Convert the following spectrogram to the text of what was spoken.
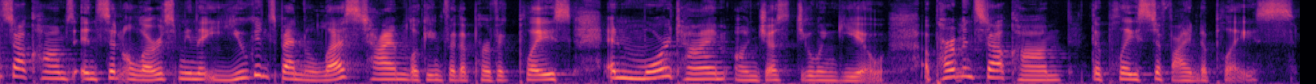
Apartments.com's instant alerts mean that you can spend less time looking for the perfect place and more time on just doing you. Apartments.com, the place to find a place.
